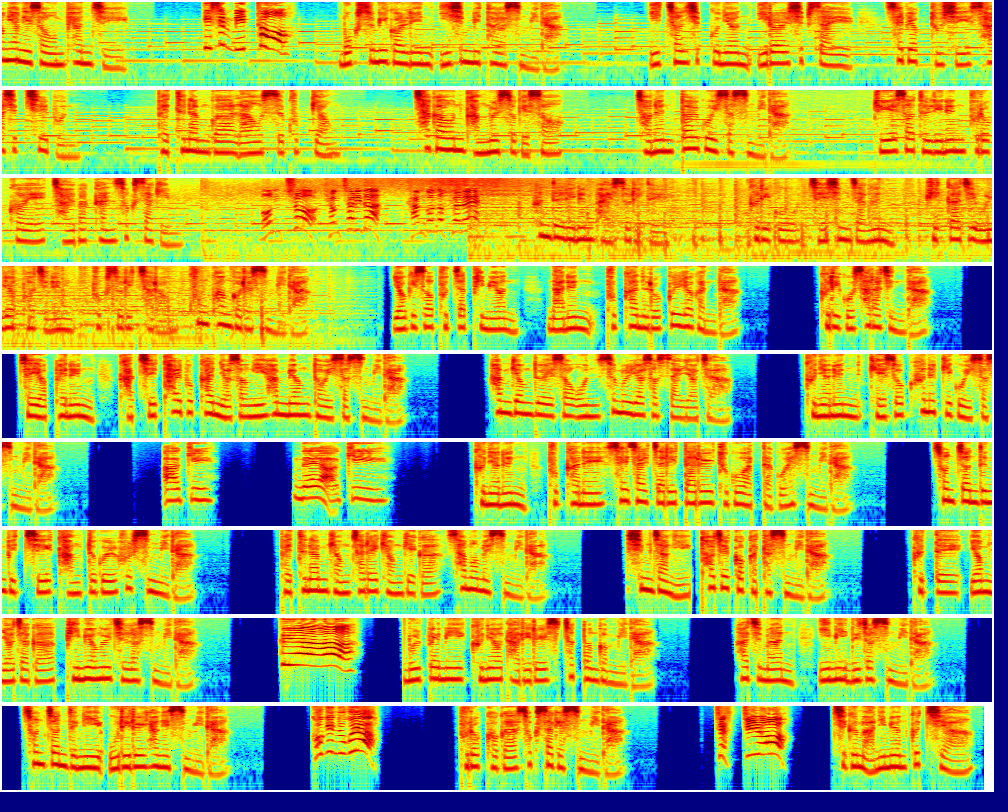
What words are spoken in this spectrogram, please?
평양에서 온 편지. 20m! 목숨이 걸린 20m였습니다. 2019년 1월 14일 새벽 2시 47분. 베트남과 라오스 국경. 차가운 강물 속에서 저는 떨고 있었습니다. 뒤에서 들리는 브로커의 절박한 속삭임, 멈춰! 경찰이다! 강 건너편에! 흔들리는 발소리들, 그리고 제 심장은 귀까지 울려 퍼지는 북소리처럼 쿵쾅거렸습니다. 여기서 붙잡히면 나는 북한으로 끌려간다. 그리고 사라진다. 제 옆에는 같이 탈북한 여성이 한 명 더 있었습니다. 함경도에서 온 26살 여자. 그녀는 계속 흐느끼고 있었습니다. 아기. 내 아기. 그녀는 북한에 3살짜리 딸을 두고 왔다고 했습니다. 손전등 빛이 강둑을 훑습니다. 베트남 경찰의 경계가 삼엄했습니다. 심장이 터질 것 같았습니다. 그때 옆 여자가 비명을 질렀습니다. 으아! 물뱀이 그녀 다리를 스쳤던 겁니다. 하지만 이미 늦었습니다. 손전등이 우리를 향했습니다. 거기 누구야? 브로커가 속삭였습니다. 뛰, 뛰어! 지금 아니면 끝이야.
